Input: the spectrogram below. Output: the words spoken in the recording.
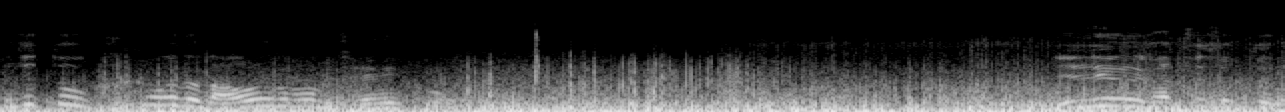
근데 또 가끔가다 나오는 거 보면 재밌고 릴링을 같은 속도로.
